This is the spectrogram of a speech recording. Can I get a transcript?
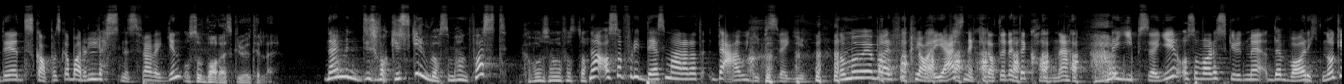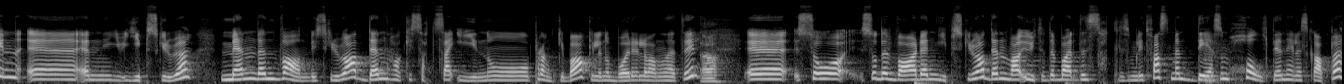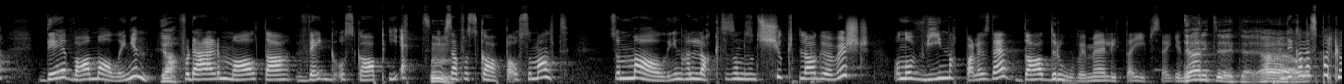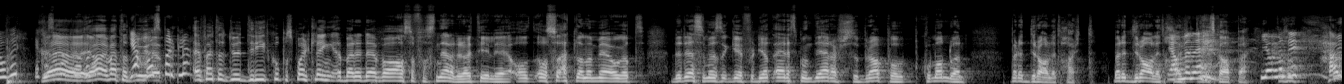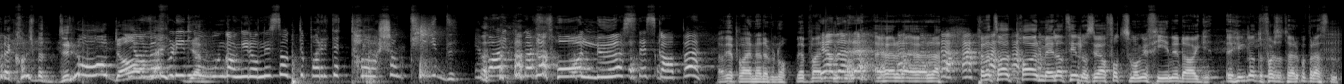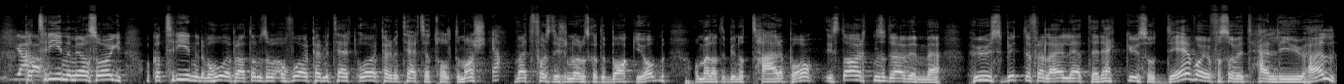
det skapet skal bare løsnes fra veggen. Og så var det ei skrue til der. Nei, men det var ikke skrua som hang fast. Hva var det som hang fast da? Nei, altså fordi det som er, er at det er jo gipsvegger. Nå må jeg bare forklare. Jeg er snekkerdatter, dette kan jeg. Det er gipsvegger, og så var det skrudd med Det var riktignok en, eh, en gipsskrue, men den vanlige skrua, den har ikke satt seg i noe planke bak, eller noe bor, eller hva den heter. Ja. Eh, så, så det var den gipsskrua, den var ute, det var, den satt liksom litt fast. Men det som holdt igjen hele skapet, det var malingen. Ja. Mm. For der er det malt da vegg og skap i ett. Ikke sant? For skapet er også malt. Så malingen har lagt seg som et sånt tjukt lag øverst. Og når vi nappa løs det, da dro vi med litt av gipsveggen. Ja, riktig, riktig. Ja, ja, Men det kan jeg sparkle over. Jeg kan Ja, sparkle over. ja, jeg vet at du, har sparkle. jeg vet at du er dritgod på sparkling. Bare det var altså fascinerende i dag tidlig. Og og så et eller annet med at det er det som er så gøy, fordi at jeg responderer ikke så bra på kommandoen. Bare dra litt hardt. Bare dra litt hardt ja, i skapet. Ja, men det- Hæ, men jeg kan ikke bare dra det Ja, men fordi noen ganger, Ronny, så det bare Det tar sånn tid. Jeg bare, det få løs det skapet. Ja, vi er på vei nedover nå. Vi er på vei Ja, nedover det nå. det. Jeg hører det, jeg hører det. Kan jeg ta et par mailer til, da, så vi har fått så mange fine i dag? Hyggelig at du fortsatt hører på, forresten. Ja. Katrine er med oss òg. Og Katrine, det var hun jeg pratet om, som, hun har permittert, hun har vært permittert siden 12. mars. Ja. Vet fortsatt ikke når hun skal tilbake i jobb, og melder at det begynner å tære på. I starten så drev vi med husbytte fra leilighet til rekkehus, og det var jo for så vidt hell i uhell.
